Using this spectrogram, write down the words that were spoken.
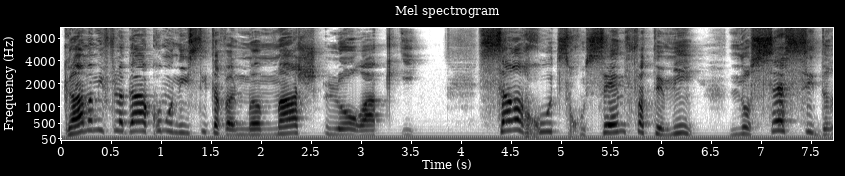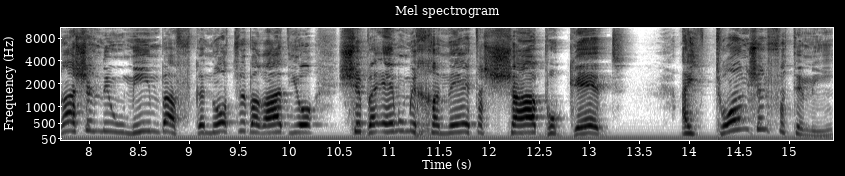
גם המפלגה הקומוניסטית אבל ממש לא רק היא. שר החוץ חוסיין פטמי נושא סדרה של נאומים בהפגנות וברדיו שבהם הוא מכנה את השאה בוגד העיתון של פטמי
